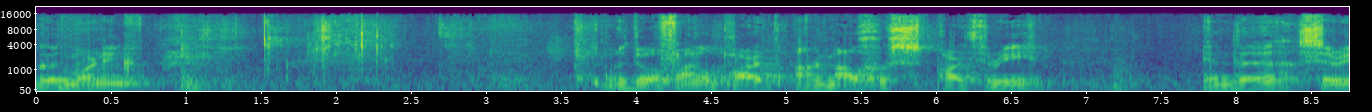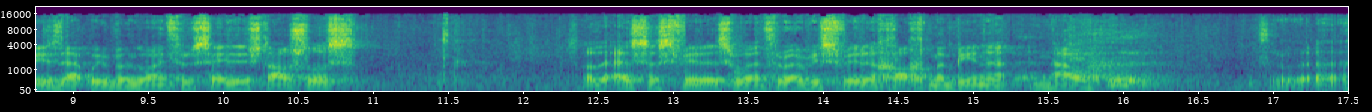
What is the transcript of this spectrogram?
Good morning. I'm going to do a final part on Malchus, part three, in the series that we've been going through Seder Shtalshlus. So the Esa Spheres, we went through every Sphira, Chachma Bina, and now, through, uh,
